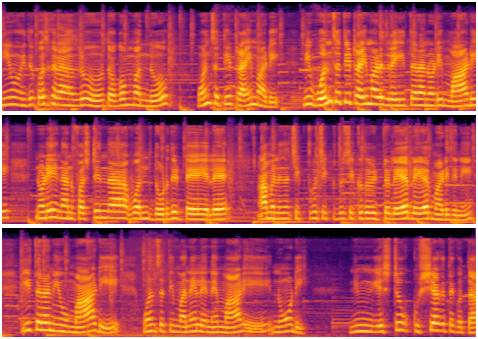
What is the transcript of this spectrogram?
ನೀವು ಇದಕ್ಕೋಸ್ಕರ ಆದರೂ ತೊಗೊಂಬಂದು ಒಂದು ಸತಿ ಟ್ರೈ ಮಾಡಿ. ನೀವು ಒಂದು ಸತಿ ಟ್ರೈ ಮಾಡಿದರೆ ಈ ಥರ ನೋಡಿ ಮಾಡಿ, ನೋಡಿ ನಾನು ಫಸ್ಟಿಂದ ಒಂದು ದೊಡ್ಡದಿಟ್ಟೆ ಎಲೆ, ಆಮೇಲಿಂದ ಚಿಕ್ಕದು ಚಿಕ್ಕದು ಚಿಕ್ಕದು ಇಟ್ಟು ಲೇಯರ್ ಲೇಯರ್ ಮಾಡಿದ್ದೀನಿ ಈ ಥರ ನೀವು ಮಾಡಿ ಒಂದು ಸತಿ ಮನೇಲೇ ಮಾಡಿ, ನೋಡಿ ನಿಮ್ಗೆ ಎಷ್ಟು ಖುಷಿಯಾಗುತ್ತೆ ಗೊತ್ತಾ?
